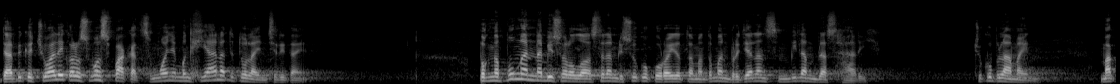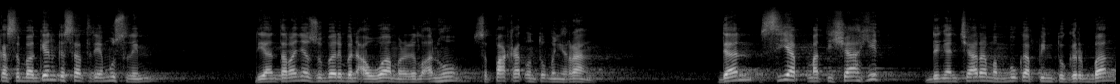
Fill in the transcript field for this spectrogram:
Tapi kecuali kalau semua sepakat, semuanya mengkhianat itu lain ceritanya. Pengepungan Nabi SAW di suku Quraisy teman-teman berjalan 19 hari. Cukup lama ini. Maka sebagian kesatria muslim di antaranya Zubair bin Awam anhu sepakat untuk menyerang dan siap mati syahid dengan cara membuka pintu gerbang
